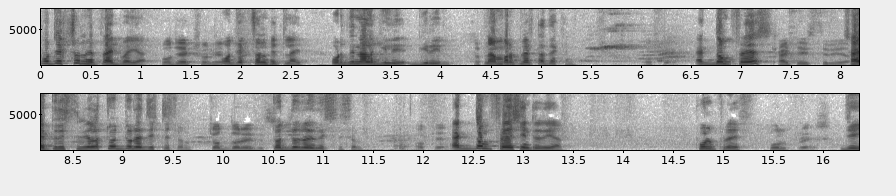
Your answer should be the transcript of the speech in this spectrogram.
প্রজেকশন হেডলাইট ভাইয়া। Projection projection headlight original grill. Number প্লেটটা দেখেন। ওকে একদম ফ্রেশ সাঁত্রিশ সিরিয়াল সাঁত্রিশ সিরিয়াল চোদ্দ রেজিস্ট্রেশন চোদ্দ রেজিস্টার চোদ্দ রেজিস্ট্রেশন ওকে একদম fresh interior full fresh full fresh জি।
